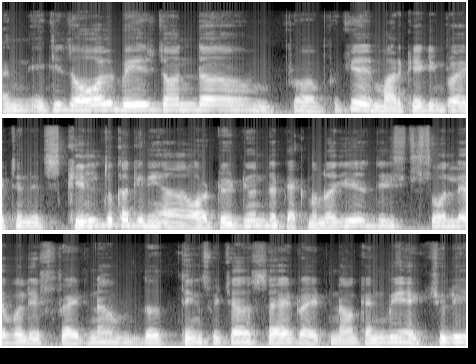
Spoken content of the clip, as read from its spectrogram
and it is all based on the marketing projection it's skill to kini auto tune the technology is this so level. If right now the things which are said right now can be actually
